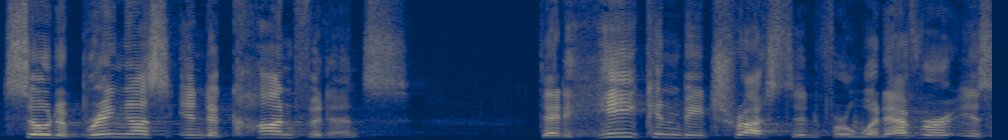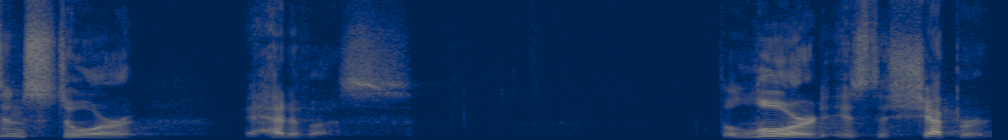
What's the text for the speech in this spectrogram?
so to bring us into confidence that he can be trusted for whatever is in store ahead of us. The Lord is the shepherd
